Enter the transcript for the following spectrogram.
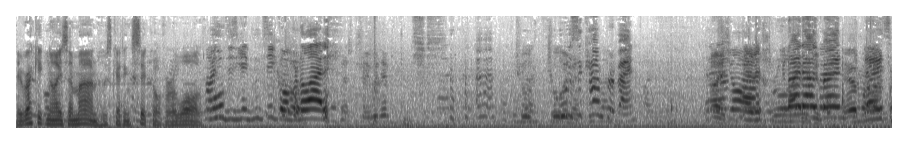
they recognise a man who's getting sick over a wall. Hans getting sick over the wall. Who's the camper van? Good night, Alban. Nice.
